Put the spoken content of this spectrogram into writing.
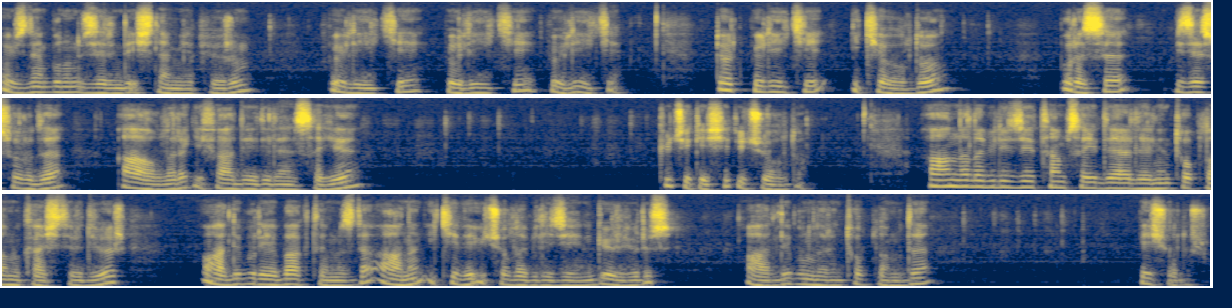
O yüzden bunun üzerinde işlem yapıyorum. Bölü 2, bölü 2, bölü 2. 4 bölü 2, 2 oldu. Burası bize soruda A olarak ifade edilen sayı küçük eşit 3 oldu. A'nın alabileceği tam sayı değerlerinin toplamı kaçtır diyor. O halde buraya baktığımızda A'nın 2 ve 3 olabileceğini görüyoruz. O halde bunların toplamı da 5 olur.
